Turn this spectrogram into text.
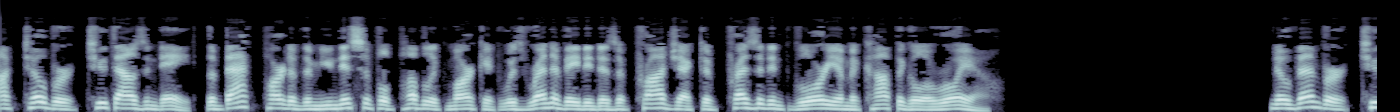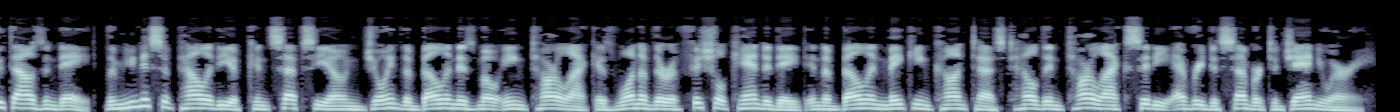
October 2008, the back part of the municipal public market was renovated as a project of President Gloria Macapagal Arroyo. November 2008, the municipality of Concepcion joined the Belenismo ng Tarlac as one of their official candidate in the Belen making contest held in Tarlac City every December to January.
